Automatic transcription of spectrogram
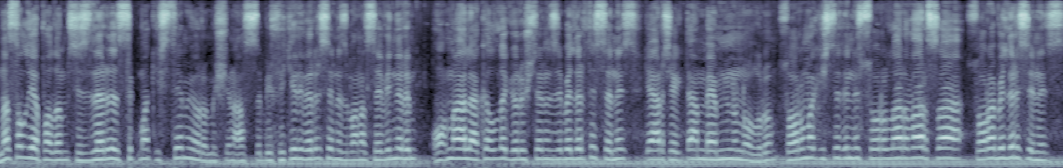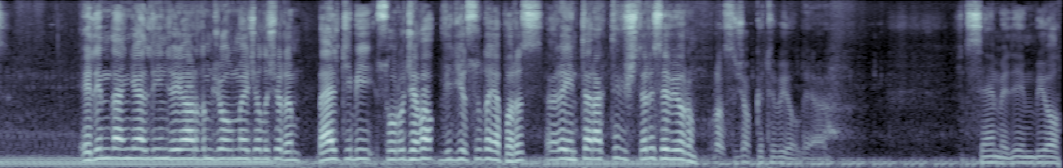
Nasıl yapalım? Sizleri de sıkmak istemiyorum işin aslı. Bir fikir verirseniz bana sevinirim. Onunla alakalı da görüşlerinizi belirtirseniz gerçekten memnun olurum. Sormak istediğiniz sorular varsa sorabilirsiniz. Elimden geldiğince yardımcı olmaya çalışırım. Belki bir soru cevap videosu da yaparız. Öyle interaktif işleri seviyorum. Burası çok kötü bir yol ya. Hiç sevmediğim bir yol.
